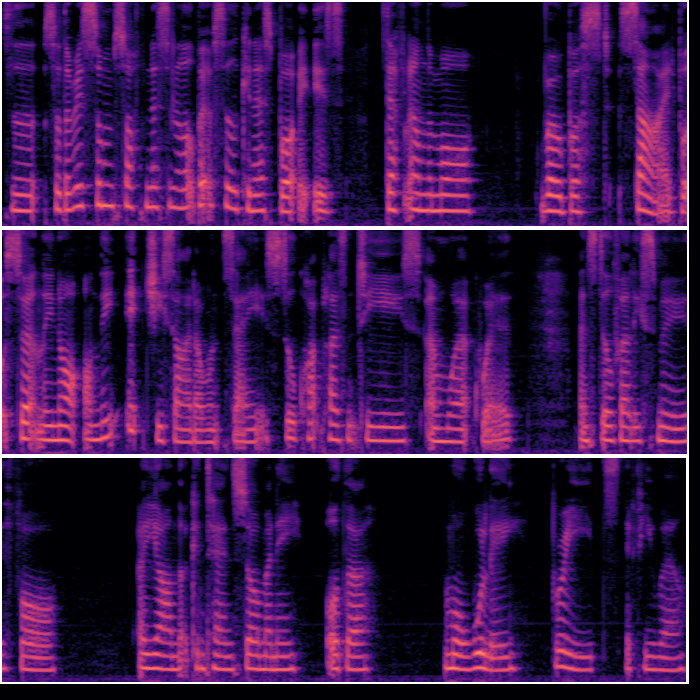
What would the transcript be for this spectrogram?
so so there is some softness and a little bit of silkiness, but it is definitely on the more robust side, but certainly not on the itchy side, I wouldn't say. It's still quite pleasant to use and work with, and still fairly smooth for a yarn that contains so many other more woolly breeds, if you will.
